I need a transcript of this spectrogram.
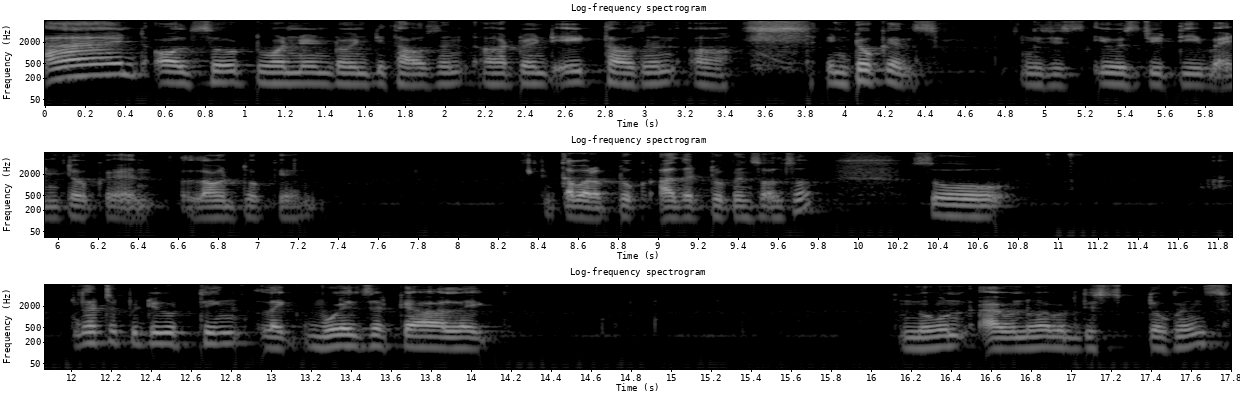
and also 220,000 uh, 28,000 uh, in tokens which is USDT, WEN token, LON token, a couple of to other tokens also. So that's a pretty good thing. Like whales are like known, I know about these tokens.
